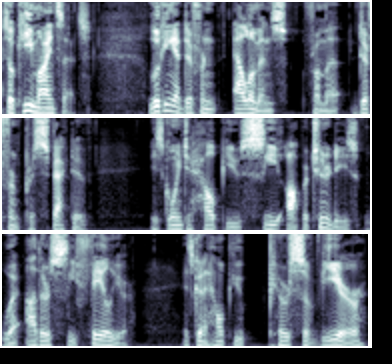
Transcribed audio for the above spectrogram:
So, key mindsets. Looking at different elements from a different perspective is going to help you see opportunities where others see failure. It's going to help you persevere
